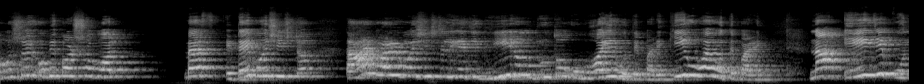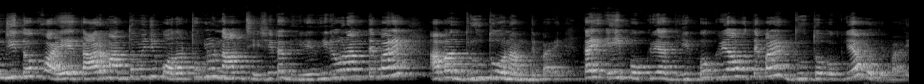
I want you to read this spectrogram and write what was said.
অবশ্যই অভিকর্ষ বল। ব্যাস, এটাই বৈশিষ্ট্য। তারপরের বৈশিষ্ট্য লিখেছি, ধীর ও দ্রুত উভয়ই হতে পারে। কি উভয় হতে পারে? না, এই যে পুঞ্জিত ক্ষয়ে তার মাধ্যমে যে পদার্থগুলো নামছে, সেটা ধীরে ধীরেও নামতে পারে, আবার দ্রুতও নামতে পারে। তাই এই প্রক্রিয়া ধীর প্রক্রিয়াও হতে পারে, দ্রুত প্রক্রিয়াও হতে পারে।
